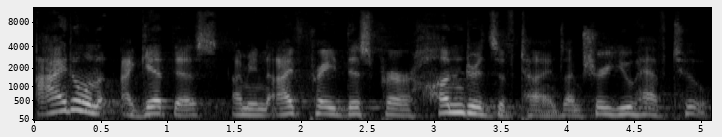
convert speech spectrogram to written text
I don't, I get this. I mean, I've prayed this prayer hundreds of times. I'm sure you have too.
